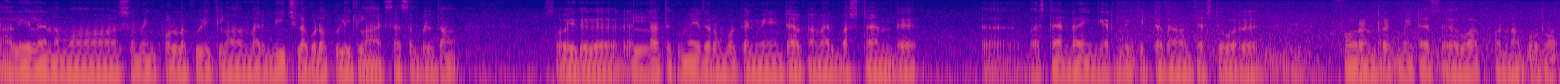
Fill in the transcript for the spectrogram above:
காலையில் நம்ம ஸ்விம்மிங் பூலில் குளிக்கலாம். அது மாதிரி பீச்சில் கூட குளிக்கலாம். அக்சசபிள் தான். ஸோ இது எல்லாத்துக்குமே இது ரொம்ப கன்வீனியண்ட்டாக இருக்கும். அது மாதிரி பஸ் ஸ்டாண்டு பஸ் ஸ்டாண்டாக இங்கேருந்து கிட்ட தான். ஜஸ்ட் ஒரு ஃபோர் ஹண்ட்ரட் மீட்டர்ஸ் வாக் பண்ணால் போதும்.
